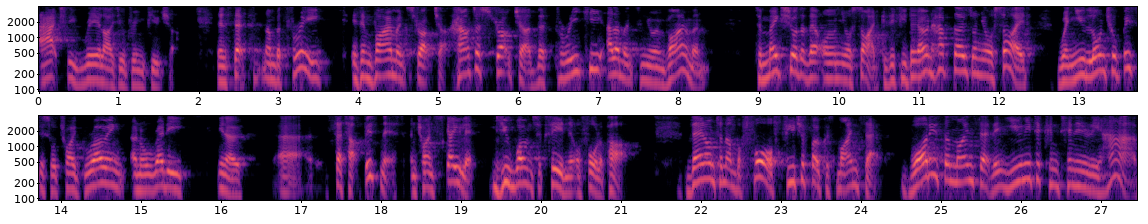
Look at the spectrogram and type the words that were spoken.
actually realize your dream future. Then, step number three is environment structure how to structure the three key elements in your environment to make sure that they're on your side. Because if you don't have those on your side, when you launch your business or try growing an already, you know, uh, set up business and try and scale it, you won't succeed and it will fall apart. Then on to number four, future focused mindset what is the mindset that you need to continually have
